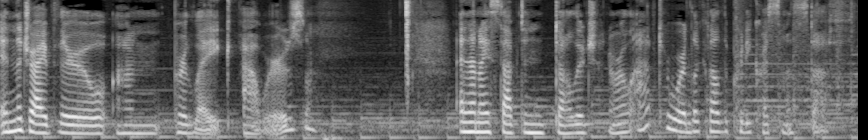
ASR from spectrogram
in the drive through on for like hours. And then I stopped in Dollar General afterward. Look at all the pretty Christmas stuff.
